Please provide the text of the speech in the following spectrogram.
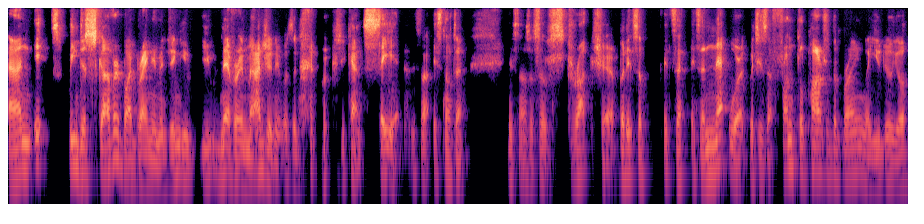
And it's been discovered by brain imaging. You you never imagine it was a network because you can't see it. It's not, it's not a it's not a sort of structure, but it's a it's a it's a network, which is a frontal part of the brain where you do your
